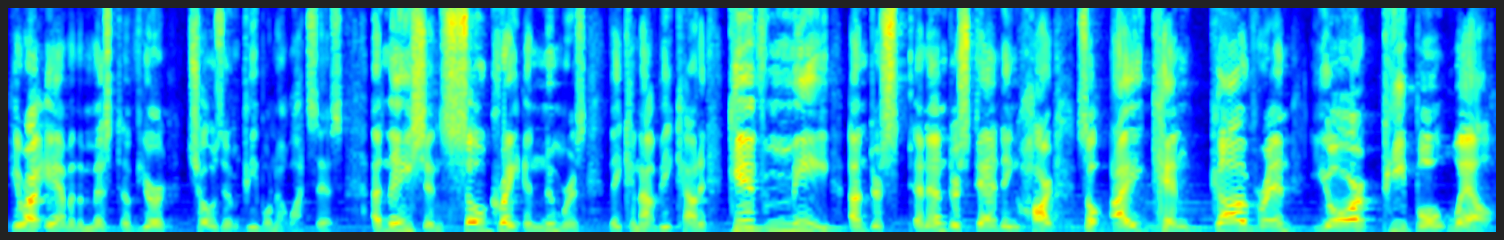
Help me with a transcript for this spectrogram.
Here I am in the midst of your chosen people. Now, watch this. A nation so great and numerous they cannot be counted. Give me under, an understanding heart so I can govern your people well.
